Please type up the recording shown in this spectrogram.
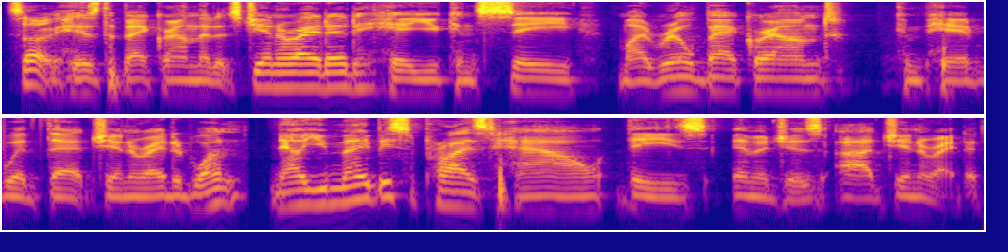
So here's the background that it's generated. Here you can see my real background compared with that generated one. Now, you may be surprised how these images are generated.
